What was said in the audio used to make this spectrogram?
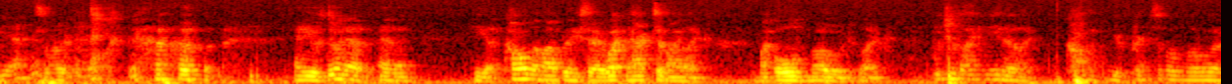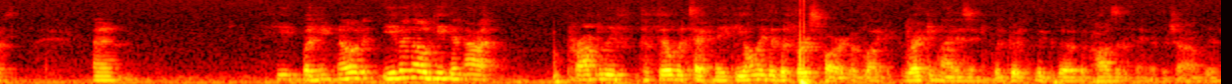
Yeah. and he was doing it, and then he uh, called him up, and he said, "I went back to my like my old mode. Like, would you like me to like call your principal?" And he, but he noted, even though he did not properly fulfill the technique, he only did the first part of like recognizing the good, the, the, the positive thing that the child did.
